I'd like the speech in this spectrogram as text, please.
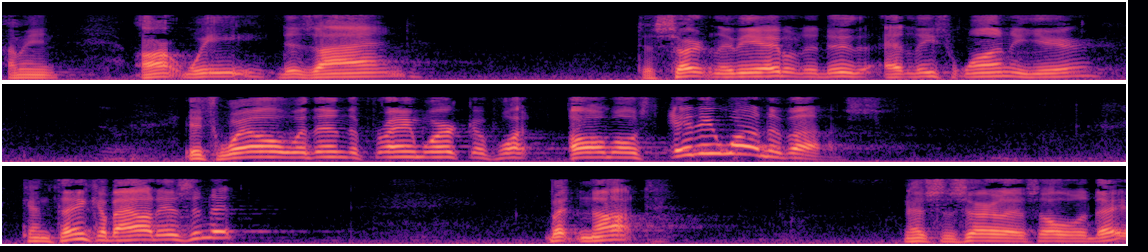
I mean, aren't we designed to certainly be able to do at least one a year? It's well within the framework of what almost any one of us can think about, isn't it? But not necessarily as soul a day,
